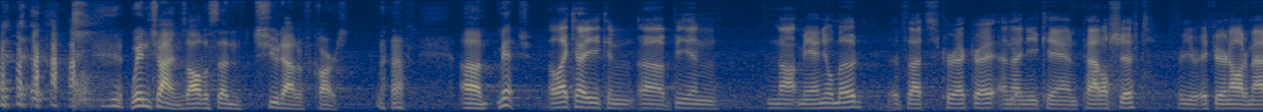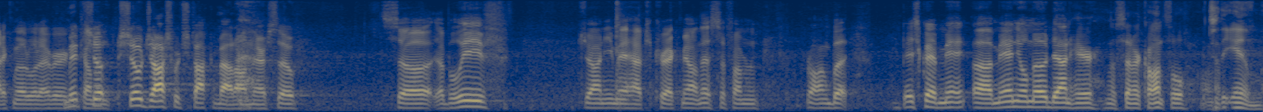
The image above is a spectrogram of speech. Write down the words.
Wind chimes all of a sudden shoot out of cars. um, Mitch, I like how you can uh, be in not manual mode, if that's correct, right? And then you can paddle shift, or you, if you're in automatic mode, whatever. and Mitch, come show, show Josh what you're talking about on there. So So I believe, John, you may have to correct me on this if I'm wrong, but basically I have man, uh, manual mode down here in the center console. To the M.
